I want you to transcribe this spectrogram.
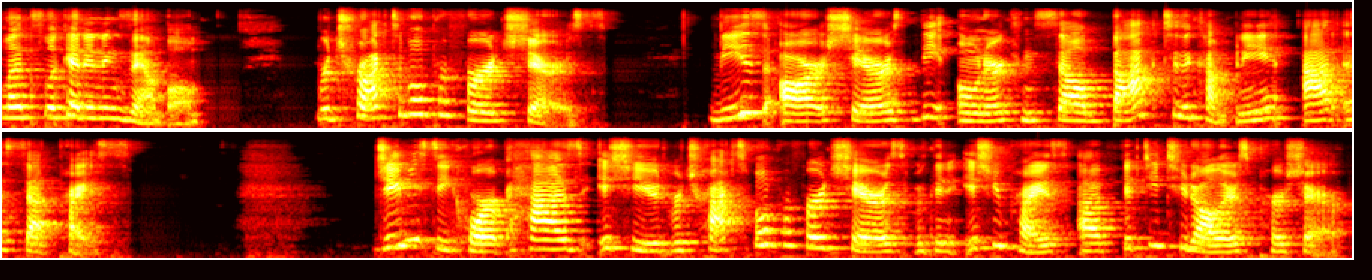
Let's look at an example. Retractable preferred shares. These are shares the owner can sell back to the company at a set price. JBC Corp has issued retractable preferred shares with an issue price of $52 per share.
